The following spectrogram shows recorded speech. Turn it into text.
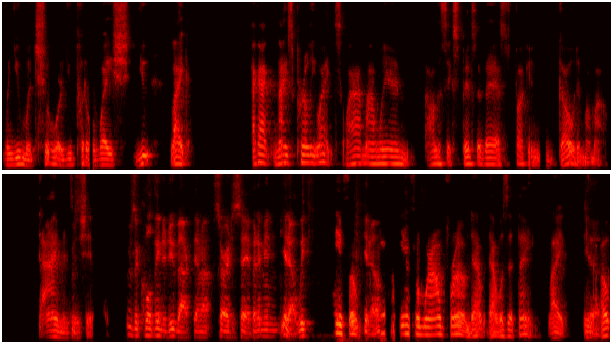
when you mature, you put away sh- you like. I got nice pearly whites. Why am I wearing all this expensive ass fucking gold in my mouth? Diamonds and shit. It was a cool thing to do back then. I'm sorry to say, but I mean, you know, we, And from you know, yeah, from where I'm from, that that was a thing. Like you Yeah. know,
